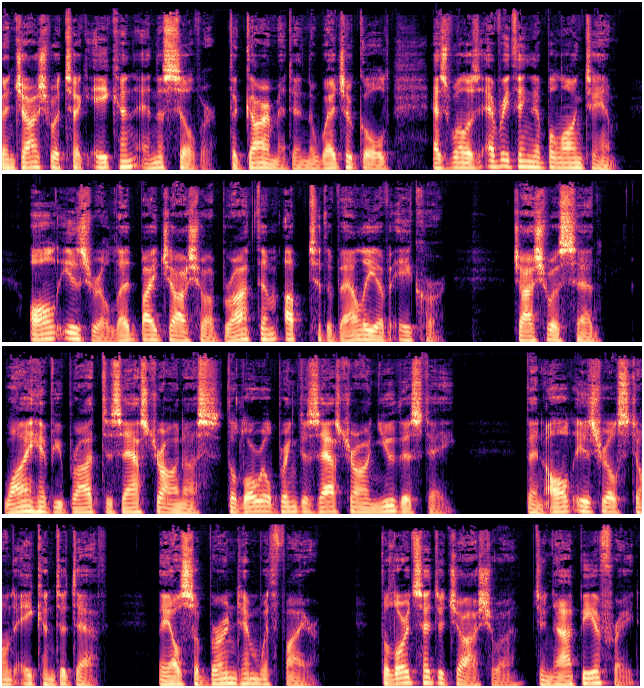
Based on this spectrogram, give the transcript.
Then Joshua took Achan and the silver, the garment and the wedge of gold, as well as everything that belonged to him. All Israel, led by Joshua, brought them up to the valley of Achor. Joshua said, Why have you brought disaster on us? The Lord will bring disaster on you this day. Then all Israel stoned Achan to death. They also burned him with fire. The Lord said to Joshua, Do not be afraid,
